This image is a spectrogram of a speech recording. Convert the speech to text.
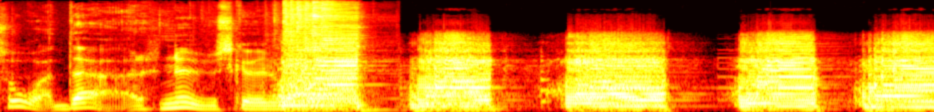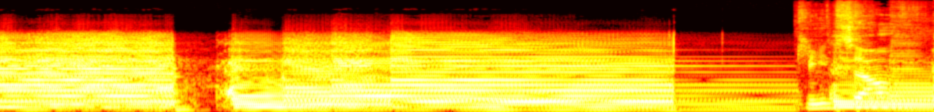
Så, där. Nu ska vi... Clean sound.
